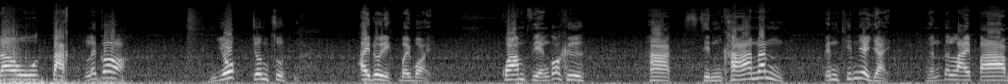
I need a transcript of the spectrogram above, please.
เราตักแล้วก็ยกจนสุดไอโดรลิกบ่อยๆ ความเสี่ยงก็คือหากสินค้านั่นเป็นชิ้นใหญ่ ๆ เหมือนตะลายปาล์ม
